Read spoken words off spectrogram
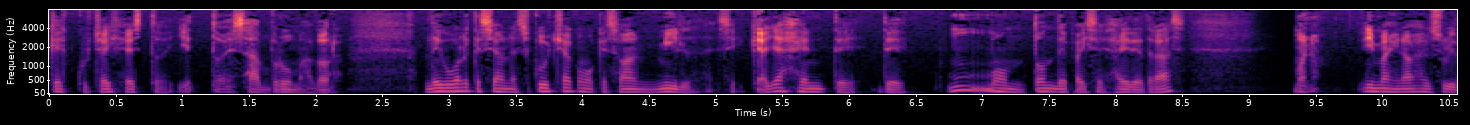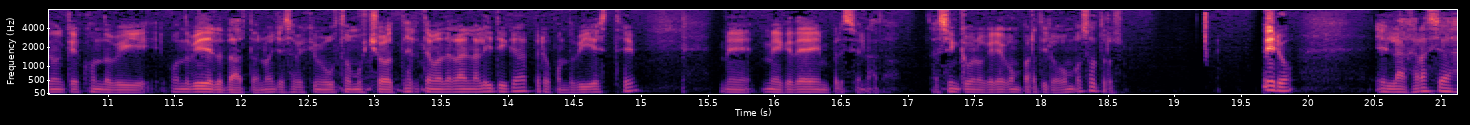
que escucháis esto y esto es abrumador. Da igual que sea una escucha como que sean mil, decir, que haya gente de un montón de países ahí detrás. Bueno, imaginaos el subidón que es cuando vi, cuando vi el dato, ¿no? Ya sabéis que me gusta mucho el tema de la analítica, pero cuando vi este me, me quedé impresionado. Así que bueno, quería compartirlo con vosotros. Pero eh, las gracias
